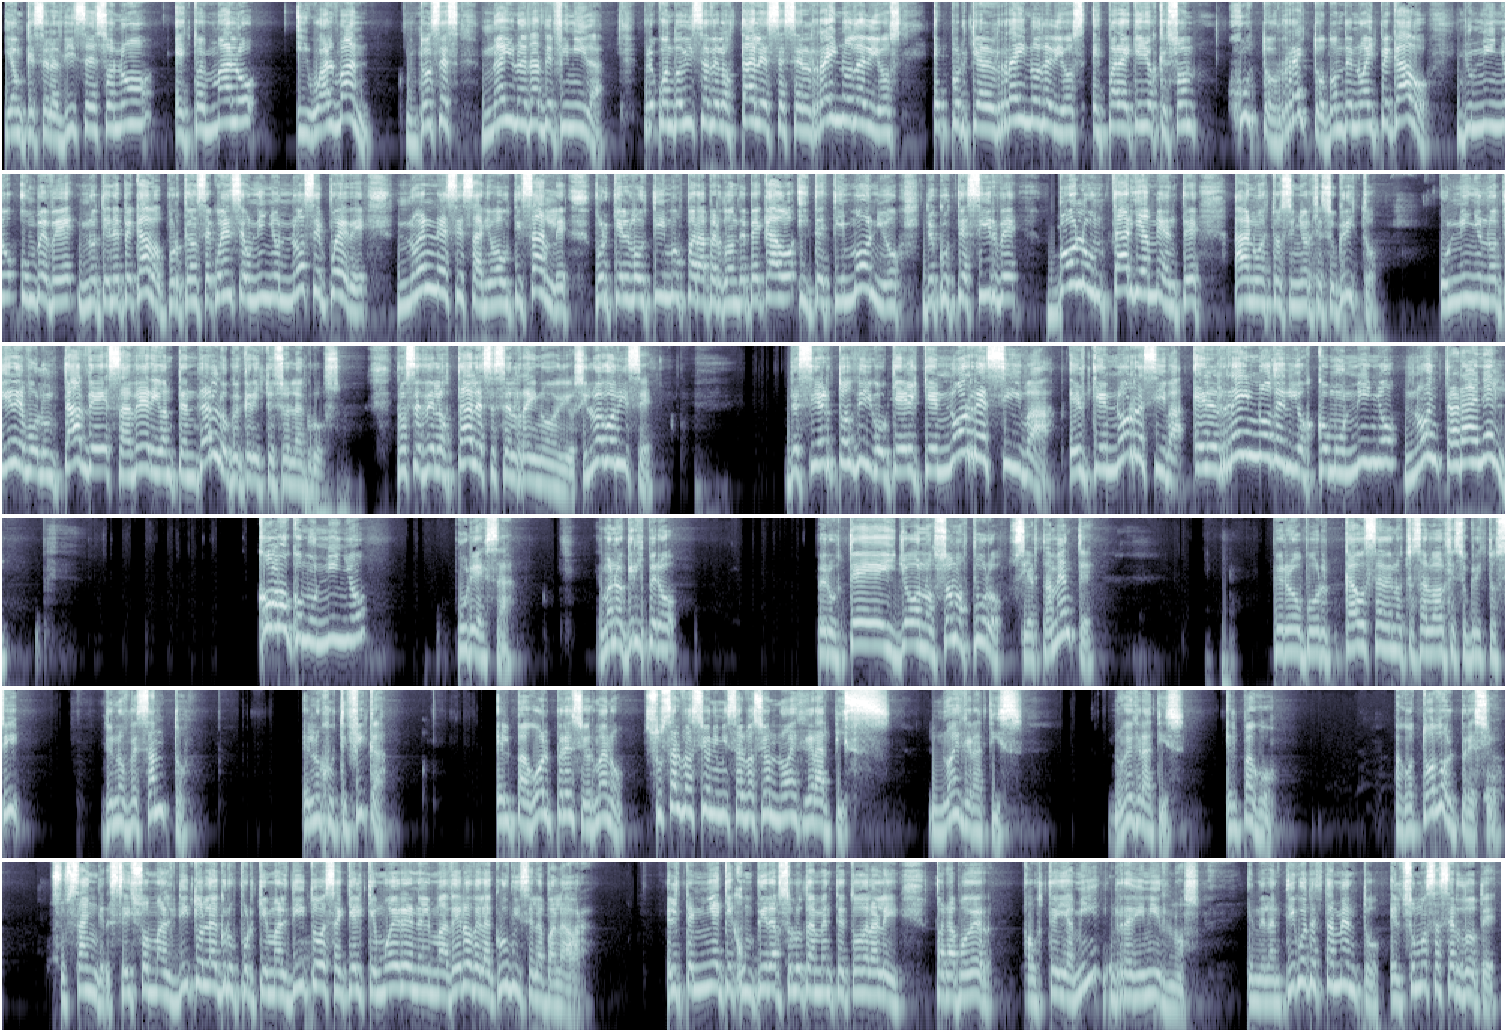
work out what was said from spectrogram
y aunque se les dice eso no, esto es malo, igual van. Entonces, no hay una edad definida. Pero cuando dice de los tales es el reino de Dios, es porque el reino de Dios es para aquellos que son justos, rectos, donde no hay pecado. Y un niño, un bebé, no tiene pecado. Por consecuencia, un niño no se puede, no es necesario bautizarle, porque el bautismo es para perdón de pecado y testimonio de que usted sirve voluntariamente a nuestro Señor Jesucristo. Un niño no tiene voluntad de saber y entender lo que Cristo hizo en la cruz. Entonces, de los tales es el reino de Dios. Y luego dice, de cierto digo que el que no reciba, el que no reciba el reino de Dios como un niño, no entrará en él. ¿Cómo como un niño? Pureza. Hermano Cris, pero, pero usted y yo no somos puros, ciertamente. Pero por causa de nuestro Salvador Jesucristo sí. Dios nos ve santo. Él nos justifica. Él pagó el precio, hermano. Su salvación y mi salvación no es gratis. No es gratis. No es gratis. Él pagó. Pagó todo el precio. Su sangre se hizo maldito en la cruz porque maldito es aquel que muere en el madero de la cruz, dice la palabra. Él tenía que cumplir absolutamente toda la ley para poder a usted y a mí redimirnos. En el Antiguo Testamento, el sumo sacerdote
